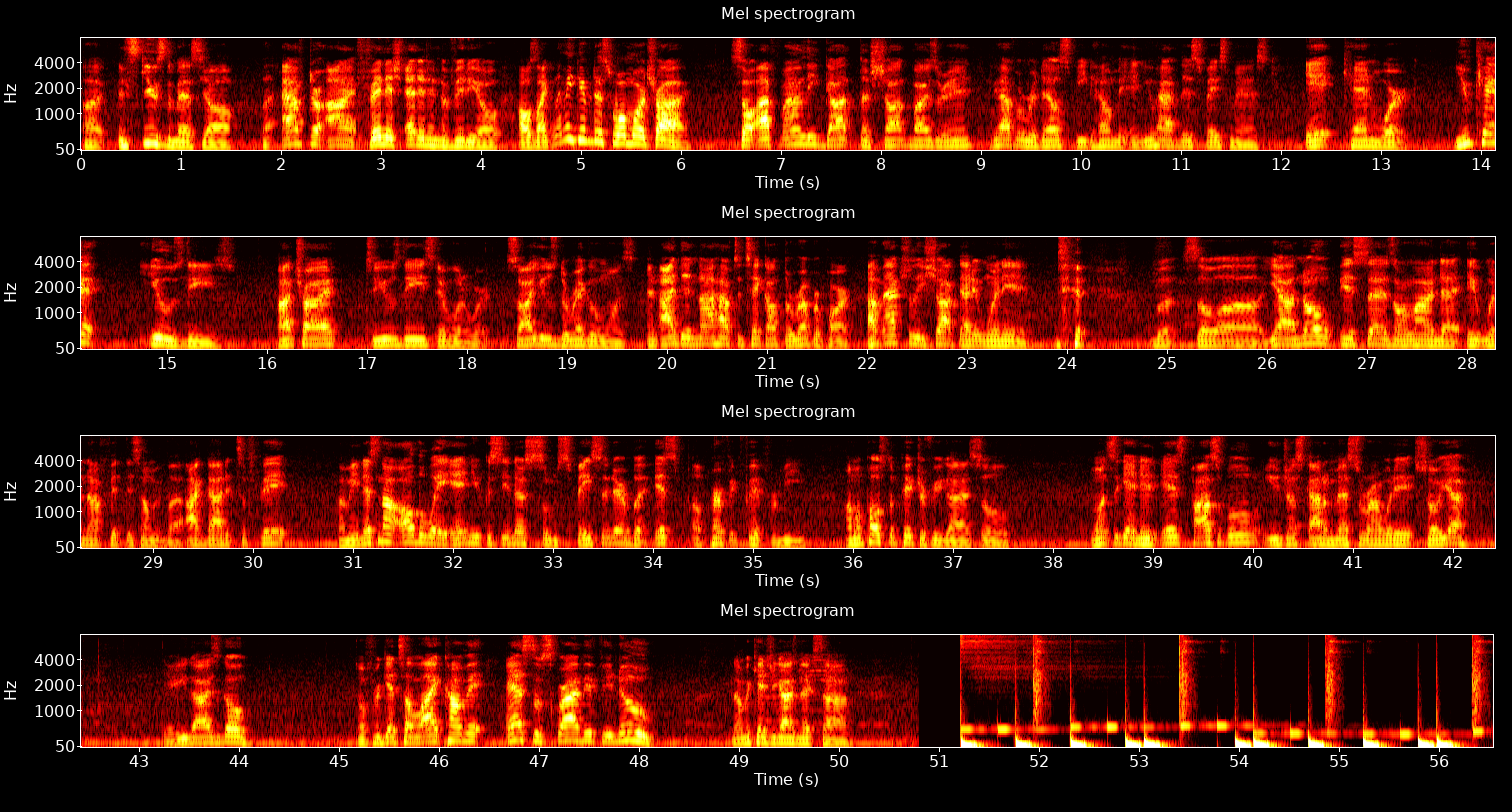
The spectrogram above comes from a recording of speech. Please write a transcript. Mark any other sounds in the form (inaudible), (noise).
Uh, excuse the mess, y'all. But after I finished editing the video, I was like, let me give this one more try. So I finally got the SHOC visor in. If you have a Riddell Speed helmet and you have this face mask, it can work. You can't use these. I tried to use these, it wouldn't work. So I used the regular ones. And I did not have to take out the rubber part. I'm actually shocked that it went in. (laughs) but so uh yeah, I know it says online that it would not fit this helmet, but I got it to fit. I mean, it's not all the way in. You can see there's some space in there, but it's a perfect fit for me. I'm gonna post a picture for you guys. So once again, it is possible. You just gotta mess around with it. So yeah, there you guys go. Don't forget to like, comment, and subscribe if you're new. And I'm gonna catch you guys next time.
